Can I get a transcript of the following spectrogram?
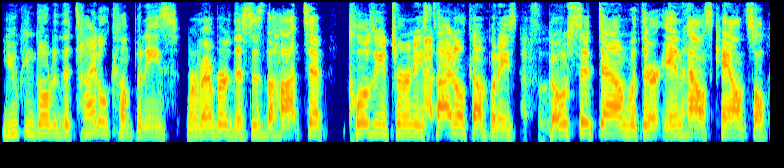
you can go to the title companies. Remember, this is the hot tip. closing attorneys, That's title companies. Absolutely. Go sit down with their in-house counsel.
